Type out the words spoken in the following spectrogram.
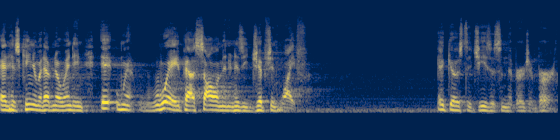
and his kingdom would have no ending, it went way past Solomon and his Egyptian wife. It goes to Jesus and the virgin birth,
